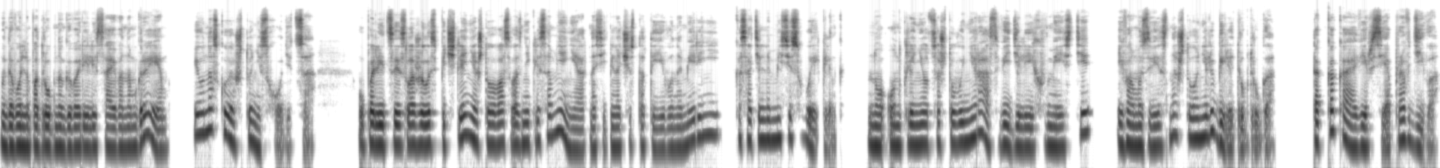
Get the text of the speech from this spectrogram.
Мы довольно подробно говорили с Айваном Греем, и у нас кое-что не сходится. У полиции сложилось впечатление, что у вас возникли сомнения относительно чистоты его намерений касательно миссис Уэйклинг. Но он клянется, что вы не раз видели их вместе, и вам известно, что они любили друг друга. Так какая версия правдива?»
